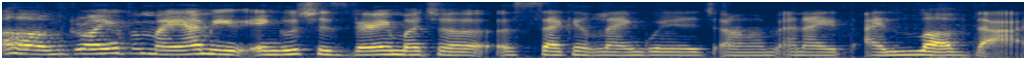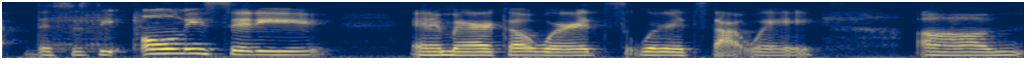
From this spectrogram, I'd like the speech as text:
Um, growing up in Miami, English is very much a, a second language, um, and I, I love that. This is the only city in America where it's where it's that way, um,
